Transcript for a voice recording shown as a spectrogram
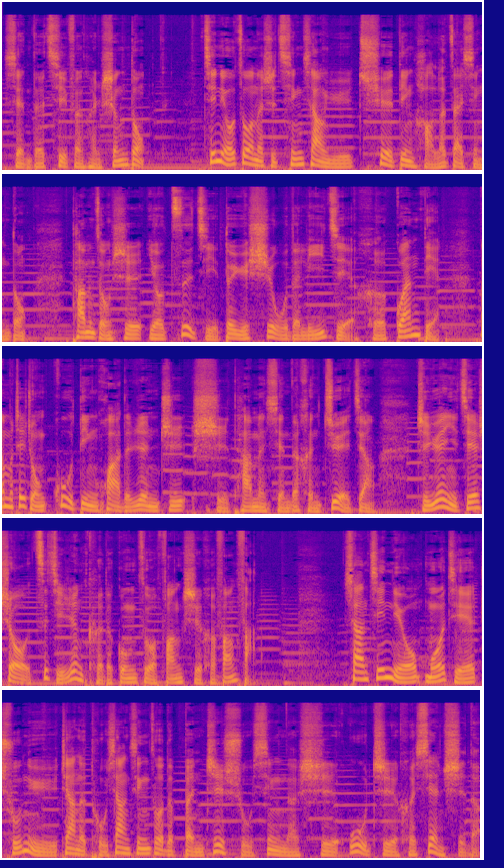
显得气氛很生动。金牛座呢是倾向于确定好了再行动，他们总是有自己对于事物的理解和观点。那么这种固定化的认知使他们显得很倔强，只愿意接受自己认可的工作方式和方法。像金牛、摩羯、处女这样的土象星座的本质属性呢是物质和现实的，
